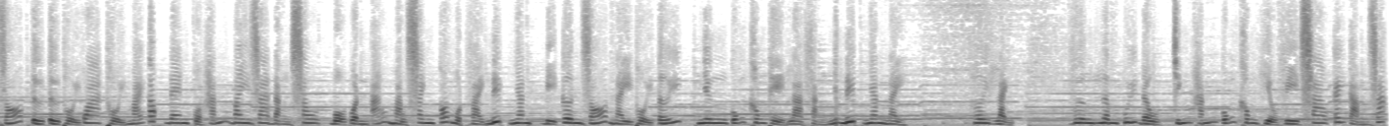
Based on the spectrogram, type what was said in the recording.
Gió từ từ thổi qua thổi mái tóc đen của hắn bay ra đằng sau, bộ quần áo màu xanh có một vài nếp nhăn bị cơn gió này thổi tới, nhưng cũng không thể là phẳng những nếp nhăn này. Hơi lạnh. Vương Lâm cúi đầu, chính hắn cũng không hiểu vì sao cái cảm giác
